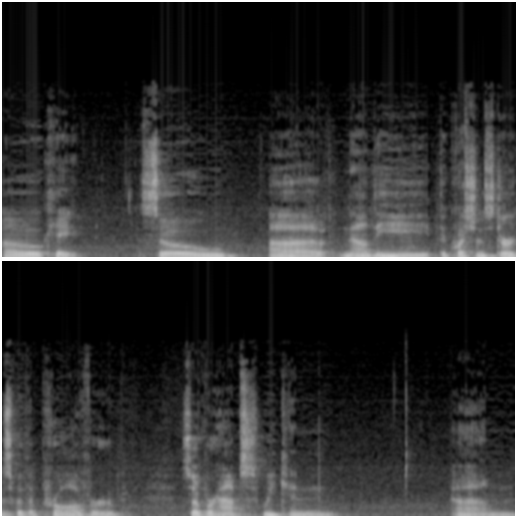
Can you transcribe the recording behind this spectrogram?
Okay, so uh, now the the question starts with a proverb. So perhaps we can um,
